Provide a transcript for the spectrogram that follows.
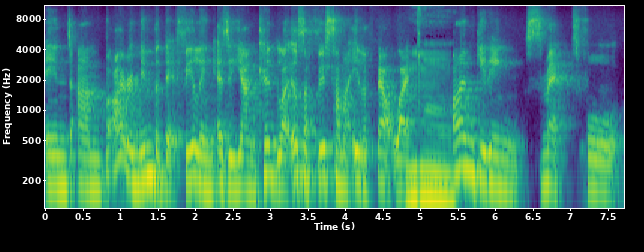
And um, but I remembered that feeling as a young kid. Like it was the first time I ever felt like mm. I'm getting smacked for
